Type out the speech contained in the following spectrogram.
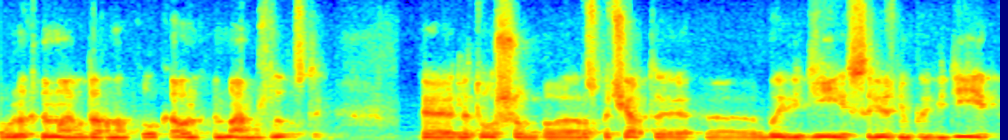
у них немає ударного кулака, у них немає можливостей е, для того, щоб розпочати е, бойові дії, серйозні бойові дії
